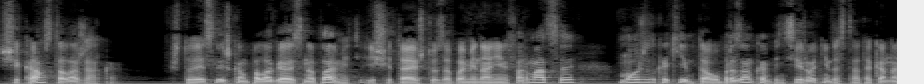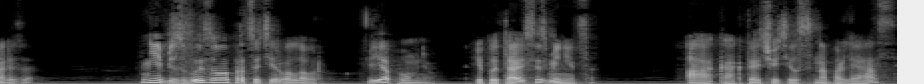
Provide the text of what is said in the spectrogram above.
Щекам стало жарко. Что я слишком полагаюсь на память и считаю, что запоминание информации может каким-то образом компенсировать недостаток анализа. Не без вызова процитировал Лаур. Я помню. И пытаюсь измениться. А как ты очутился на Барлиас?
